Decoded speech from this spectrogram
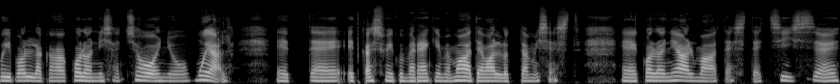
võib olla ka kolonisatsioon ju mujal. et, et kasvõi kui me räägime maade vallutamisest, koloniaalmaadest, et siis eh,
